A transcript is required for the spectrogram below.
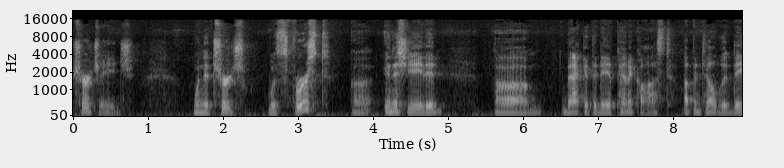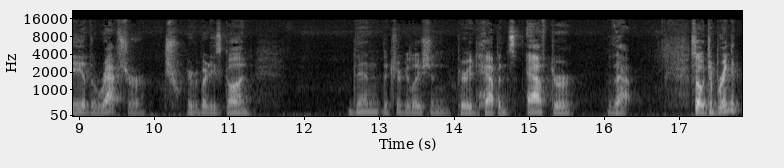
church age. When the church was first uh, initiated um, back at the day of Pentecost, up until the day of the rapture, everybody's gone. Then the tribulation period happens after that. So to bring it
